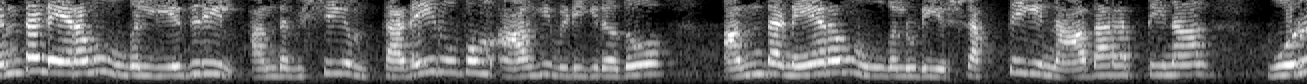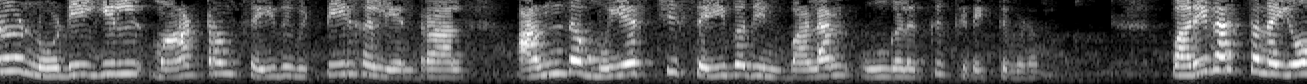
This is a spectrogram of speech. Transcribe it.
எந்த நேரம் உங்கள் எதிரில் அந்த விஷயம் தடை ரூபம் ஆகிவிடுகிறதோ அந்த நேரம் உங்களுடைய சக்தியின் ஆதாரத்தினால் ஒரு நொடியில் மாற்றம் செய்து விட்டீர்கள் என்றால் அந்த முயற்சி செய்வதின் பலன் உங்களுக்கு கிடைத்துவிடும். பரிவர்த்தனையோ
